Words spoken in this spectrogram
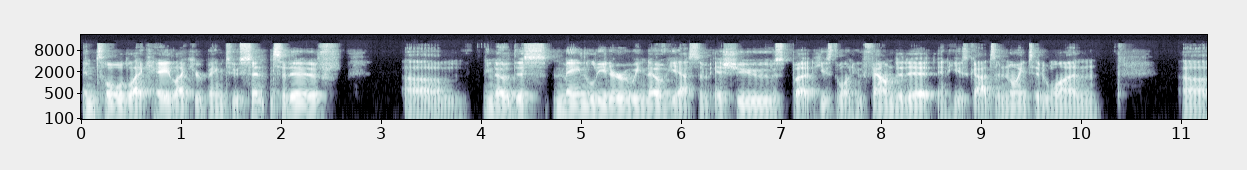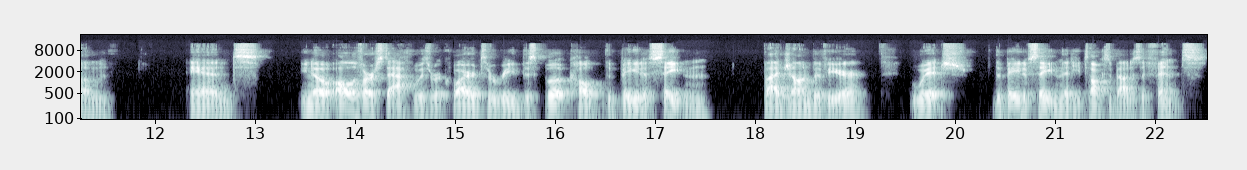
and told like, hey, like you're being too sensitive. Um, you know, this main leader, we know he has some issues, but he's the one who founded it and he's God's anointed one. Um, and you know, all of our staff was required to read this book called The Bait of Satan by John Bevere, which the bait of Satan that he talks about is offense.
